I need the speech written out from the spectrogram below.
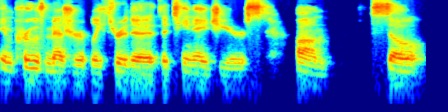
improve measurably through the the teenage years. Um, so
